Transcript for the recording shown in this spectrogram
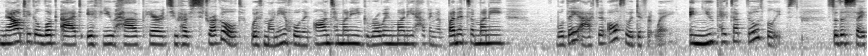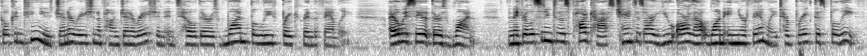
now take a look at if you have parents who have struggled with money, holding on to money, growing money, having an abundance of money. Well, they acted also a different way, and you picked up those beliefs. So the cycle continues generation upon generation until there is one belief breaker in the family. I always say that there's one. And if you're listening to this podcast, chances are you are that one in your family to break this belief.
